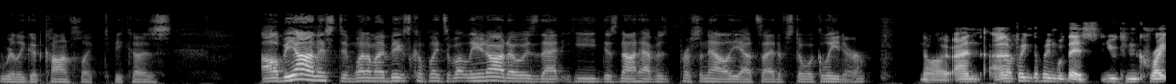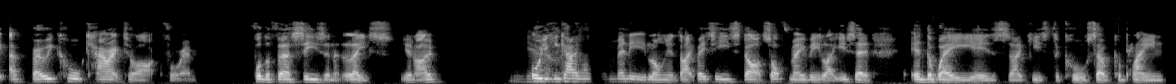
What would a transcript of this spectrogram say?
really good conflict because I'll be honest, and one of my biggest complaints about Leonardo is that he does not have a personality outside of stoic leader. No, and and I think the thing with this, you can create a very cool character arc for him for the first season at least. You know, Yeah. Or you can carry on for many long. Like basically, he starts off maybe like you said in the way he is, like he's the cool, self-complain,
